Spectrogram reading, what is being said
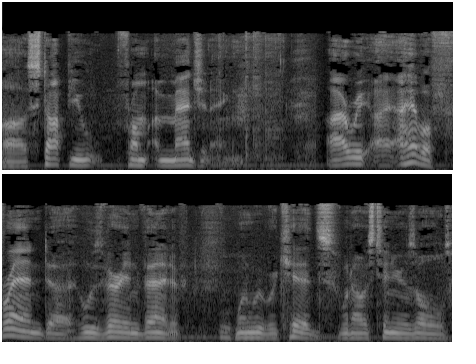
uh, stop you from imagining. I re- I have a friend uh, who was very inventive when we were kids. When I was ten years old,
